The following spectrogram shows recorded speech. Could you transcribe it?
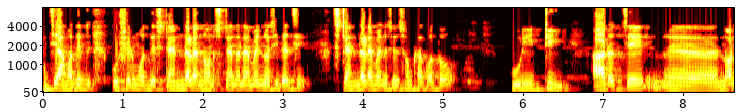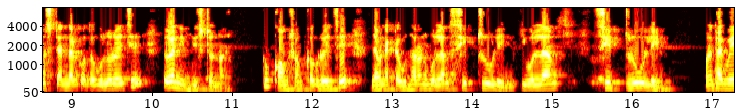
যে আমাদের কোষের মধ্যে স্ট্যান্ডার্ড আর নন স্ট্যান্ডার্ড অ্যামাইনো অ্যাসিড আছে। স্ট্যান্ডার্ড অ্যামাইনো অ্যাসিডের সংখ্যা কত? কুড়িটি। আর হচ্ছে নন স্ট্যান্ডার্ড কতগুলো রয়েছে? এগুলো নির্দিষ্ট নয়। খুব কম সংখ্যক রয়েছে। যেমন একটা উদাহরণ বললাম সিট্রুলিন কি বললাম? সিট্রুলিন মনে থাকবে?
